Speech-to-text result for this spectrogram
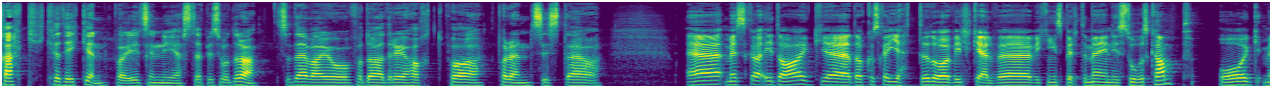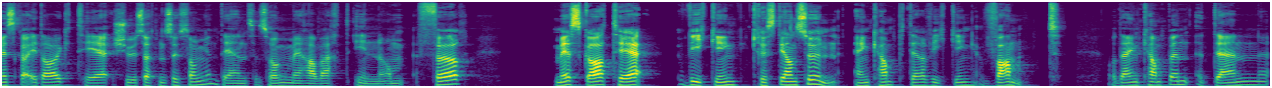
trakk kritikken på, i sin nyeste episode, da. Så det var jo For da hadde de hørt på, på den siste. og Eh, vi skal i dag eh, Dere skal gjette da hvilke elleve Viking spilte med i en historisk kamp. Og vi skal i dag til 2017-sesongen. Det er en sesong vi har vært innom før. Vi skal til Viking Kristiansund, en kamp der Viking vant. Og den kampen den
